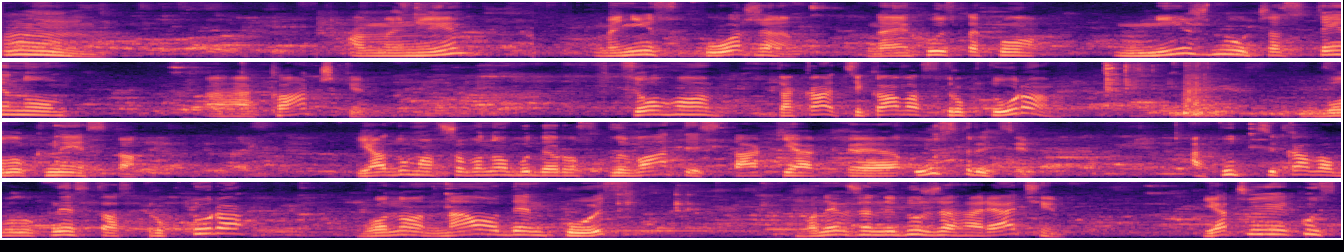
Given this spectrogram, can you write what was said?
Мм. А мені, мені схоже на якусь таку ніжну частину е, качки. В цього така цікава структура волокниста. Я думав, що воно буде розпливатись так, як е, устриці. А тут цікава волокниста структура. Воно на один кусь. Вони вже не дуже гарячі. Я чую якусь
